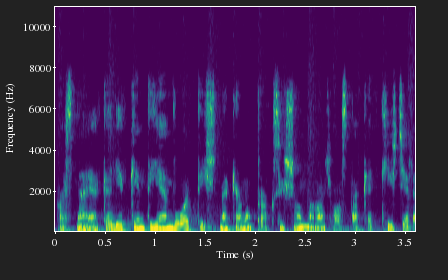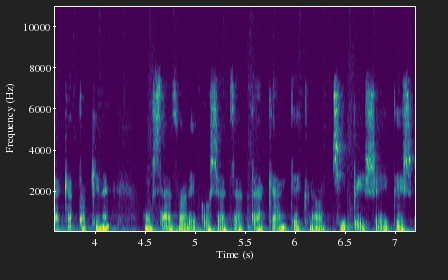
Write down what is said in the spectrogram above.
használják. Egyébként ilyen volt is nekem a praxisomban, hogy hoztak egy kisgyereket, akinek 20%-os ecettel kenték le a csípéseit, és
